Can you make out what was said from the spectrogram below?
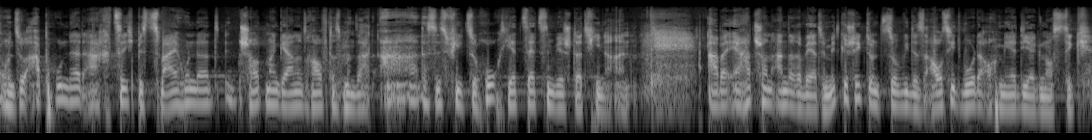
Und so ab 180 bis 200 schaut man gerne drauf, dass man sagt, ah, das ist viel zu hoch, jetzt setzen wir Statine ein. Aber er hat schon andere Werte mitgeschickt und so wie das aussieht, wurde auch mehr Diagnostik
